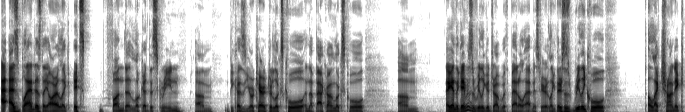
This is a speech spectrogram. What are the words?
as bland as they are like it's fun to look at the screen um because your character looks cool and the background looks cool. Um again the game does a really good job with battle atmosphere. Like there's this really cool electronic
